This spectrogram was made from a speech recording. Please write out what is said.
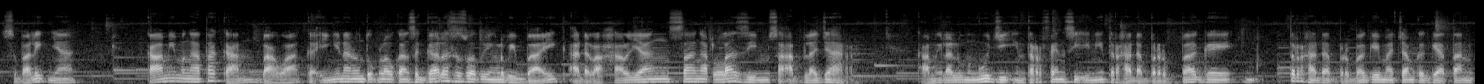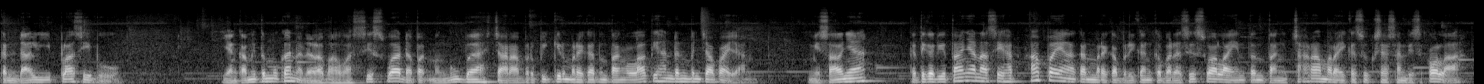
Sebaliknya, kami mengatakan bahwa keinginan untuk melakukan segala sesuatu yang lebih baik adalah hal yang sangat lazim saat belajar. Kami lalu menguji intervensi ini terhadap berbagai terhadap berbagai macam kegiatan kendali placebo. Yang kami temukan adalah bahwa siswa dapat mengubah cara berpikir mereka tentang latihan dan pencapaian. Misalnya, ketika ditanya nasihat apa yang akan mereka berikan kepada siswa lain tentang cara meraih kesuksesan di sekolah,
